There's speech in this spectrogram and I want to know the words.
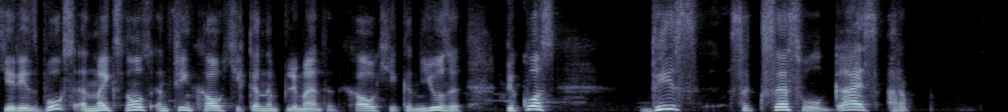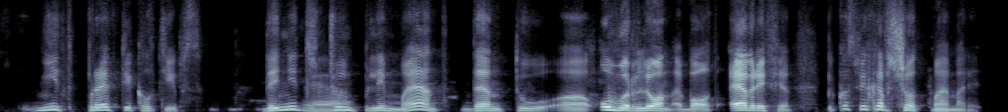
he reads books and makes notes and think how he can implement it, how he can use it. Because these successful guys are need practical tips. They need yeah. to implement then to uh, overlearn about everything because we have short memory.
